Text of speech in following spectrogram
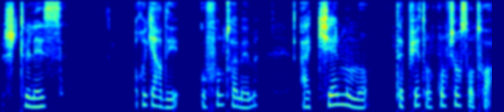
je te laisse regarder au fond de toi-même à quel moment tu as pu être en confiance en toi.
